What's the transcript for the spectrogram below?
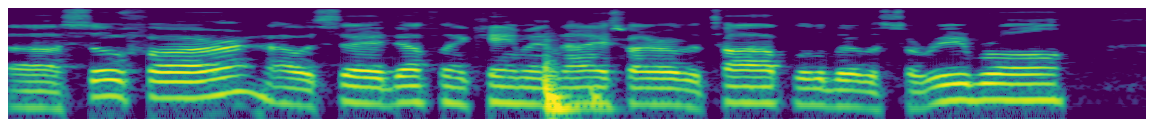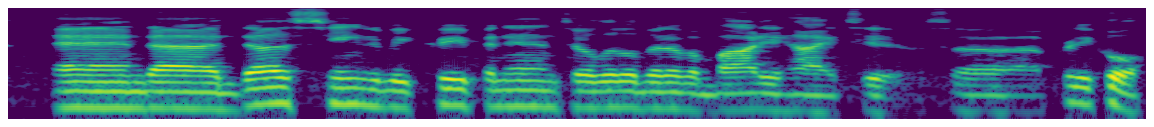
Uh, so far, I would say it definitely came in nice right over the top, a little bit of a cerebral, and uh, does seem to be creeping into a little bit of a body high too. So uh, pretty cool.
